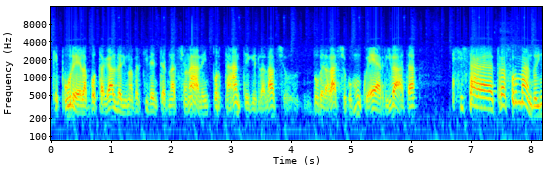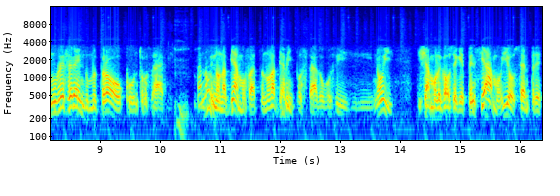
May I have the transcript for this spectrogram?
che pure è la botta calda di una partita internazionale importante, che la Lazio, dove la Lazio comunque è arrivata, si sta trasformando in un referendum pro o contro Sarri. Ma noi non abbiamo fatto, non l'abbiamo impostato così. Noi diciamo le cose che pensiamo. Io ho sempre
